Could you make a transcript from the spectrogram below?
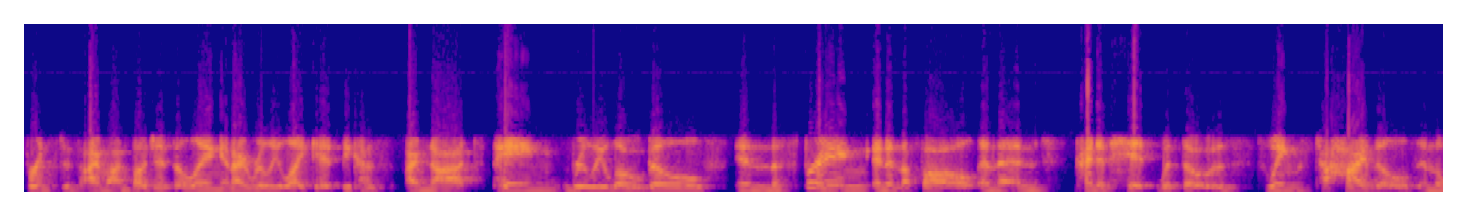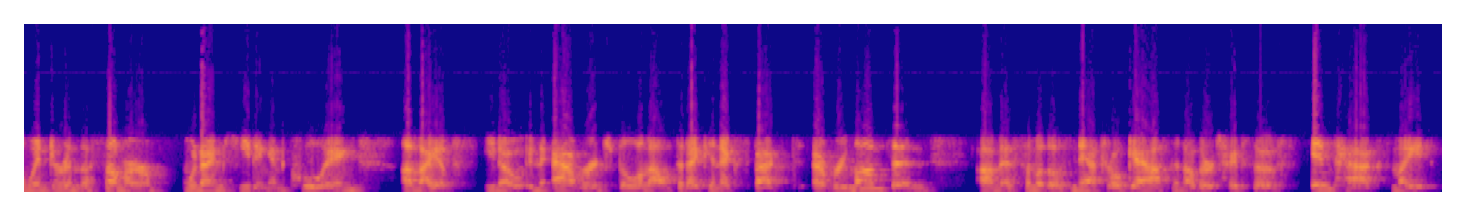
For instance, I'm on budget billing and I really like it because I'm not paying really low bills in the spring and in the fall and then kind of hit with those swings to high bills in the winter and the summer when I'm heating and cooling. Um, I have, you know, an average bill amount that I can expect every month. And um, as some of those natural gas and other types of impacts might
